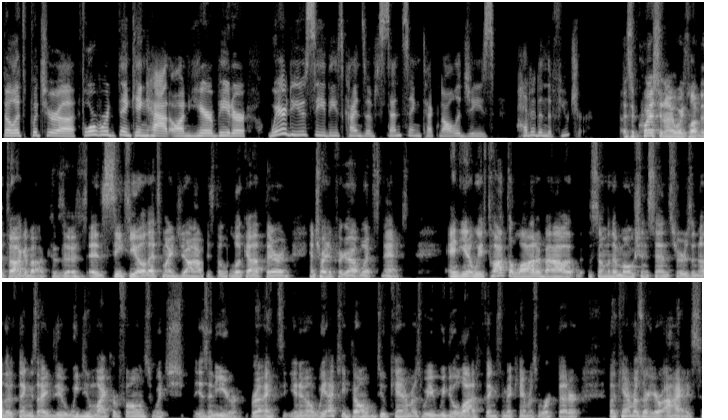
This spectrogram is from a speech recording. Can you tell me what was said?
So let's put your uh, forward thinking hat on here, Peter. Where do you see these kinds of sensing technologies headed in the future? It's a question I always love to talk about because as, as CTO, that's my job is to look out there and, and try to figure out what's next. And you know, we've talked a lot about some of the motion sensors and other things I do. We do microphones, which is an ear, right? You know, we actually don't do cameras. We we do a lot of things to make cameras work better, but cameras are your eyes.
